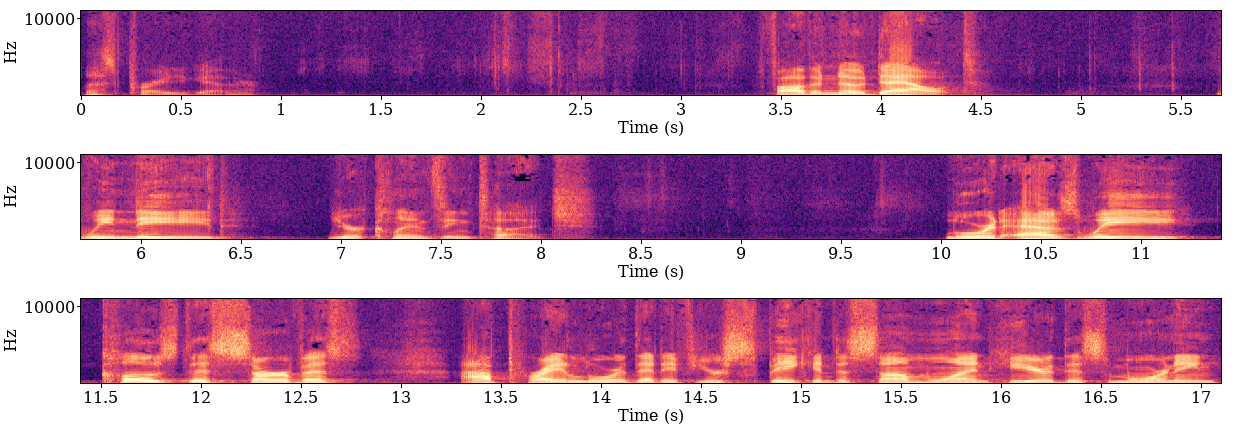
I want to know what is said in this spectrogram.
Let's pray together. Father, no doubt we need your cleansing touch. Lord, as we close this service, I pray, Lord, that if you're speaking to someone here this morning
